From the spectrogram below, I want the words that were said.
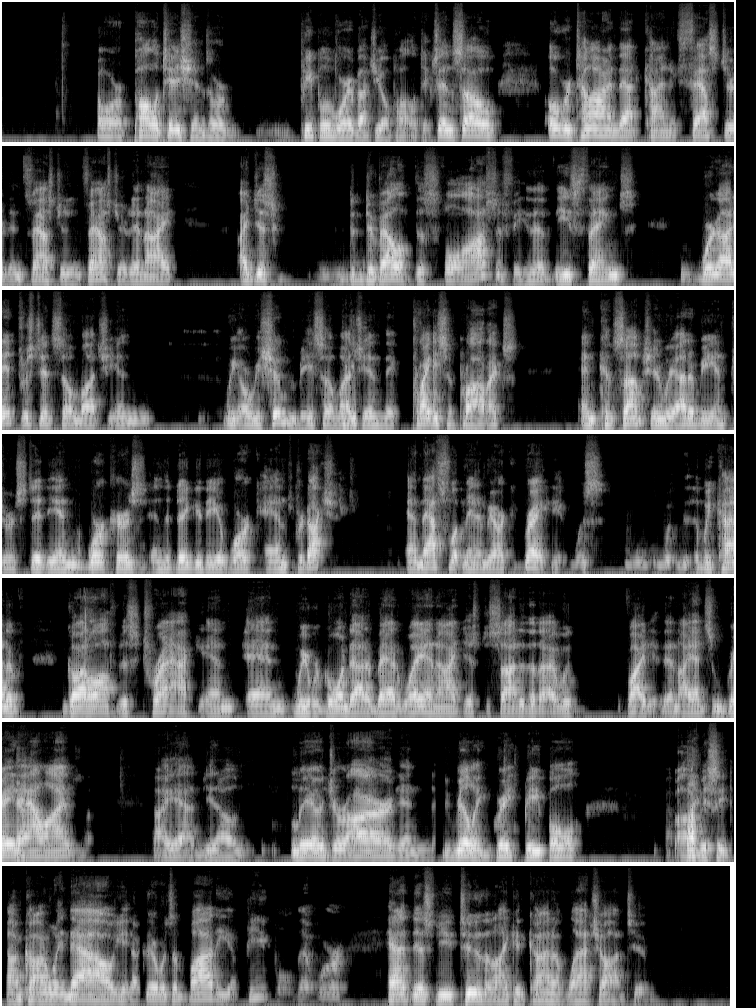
or politicians or people who worry about geopolitics. And so over time, that kind of festered and festered and festered. And I, I just d- developed this philosophy that these things we're not interested so much in we or we shouldn't be so much in the price of products and consumption. We ought to be interested in workers and the dignity of work and production, and that's what made America great. It was we kind of got off this track and and we were going down a bad way, and I just decided that I would fight it. And I had some great yeah. allies. I had you know Leo Gerard and really great people obviously Tom Conway now, you know, there was a body of people that were had this view too that I could kind of latch on to.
